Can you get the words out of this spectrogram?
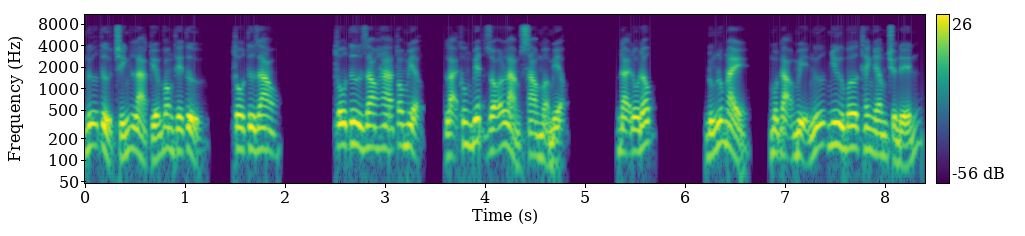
Nữ tử chính là kiếm vong thế tử, tô tư giao. Tô tư giao ha to miệng, lại không biết rõ làm sao mở miệng. Đại đô đốc. Đúng lúc này, một đạo mỹ nữ như bơ thanh âm chuyển đến,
